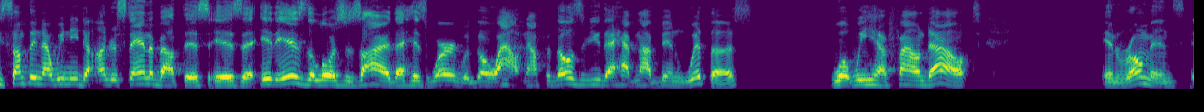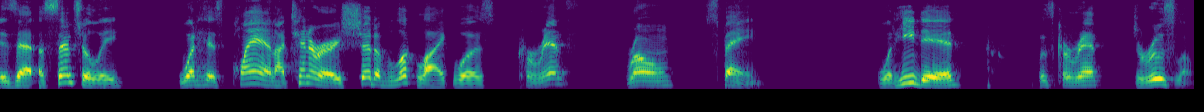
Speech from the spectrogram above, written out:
something that we need to understand about this is that it is the Lord's desire that his word would go out. Now, for those of you that have not been with us, what we have found out in Romans is that essentially what his plan itinerary should have looked like was Corinth, Rome, Spain. What he did was Corinth, Jerusalem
